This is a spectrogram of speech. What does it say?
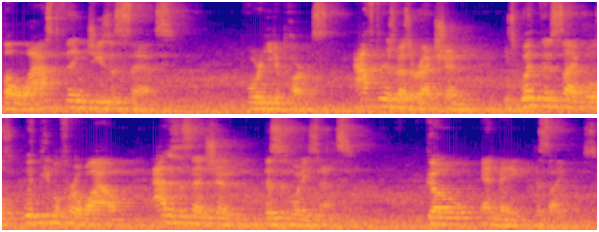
the last thing Jesus says before he departs. After his resurrection, he's with the disciples, with people for a while. At his ascension, this is what he says Go and make disciples.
